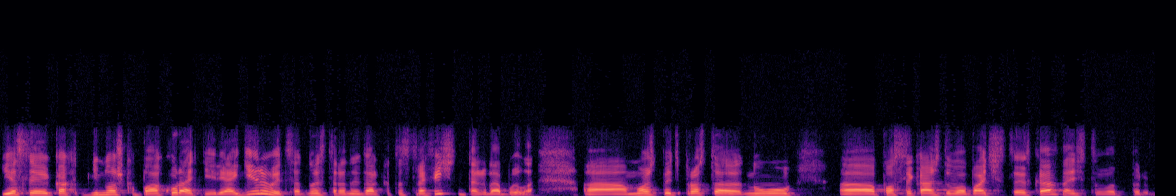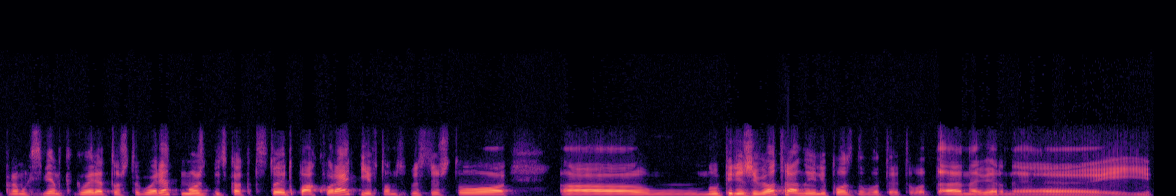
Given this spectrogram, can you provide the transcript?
если как немножко поаккуратнее реагировать, с одной стороны, да, катастрофично тогда было, а, может быть, просто, ну, а, после каждого матча ЦСКА, значит, вот про Максименко говорят то, что говорят, может быть, как-то стоит поаккуратнее, в том смысле, что, а, ну, переживет рано или поздно вот это вот, да, наверное, и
